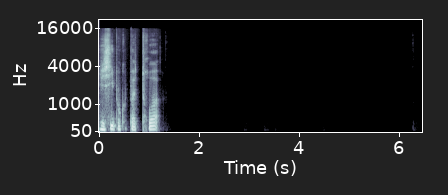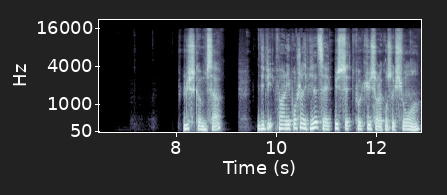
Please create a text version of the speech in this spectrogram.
Ici, pourquoi pas 3 Plus comme ça. Enfin, les prochains épisodes, ça va être plus cette focus sur la construction. Hein.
